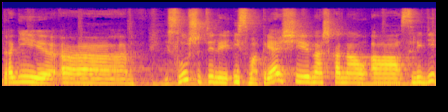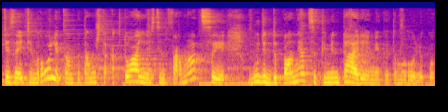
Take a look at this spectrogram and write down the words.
Дорогие э, и слушатели, и смотрящие наш канал, а следите за этим роликом, потому что актуальность информации будет дополняться комментариями к этому ролику.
